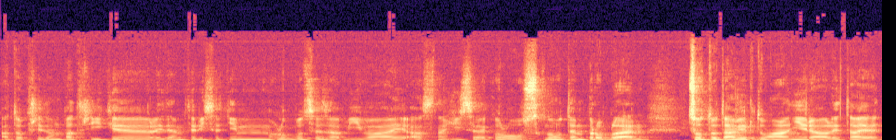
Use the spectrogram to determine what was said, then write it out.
A to přitom patří k lidem, kteří se tím hluboce zabývají a snaží se jako lousknout ten problém, co to ta virtuální realita je.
